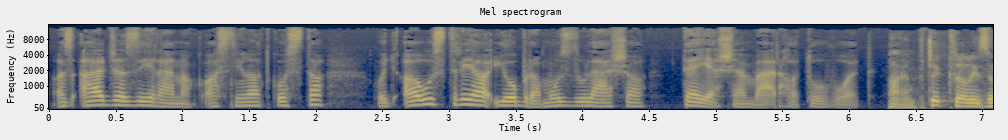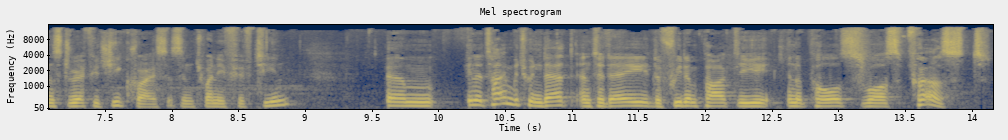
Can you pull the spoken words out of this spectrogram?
az Al Jazeera-nak azt nyilatkozta, hogy Ausztria jobbra mozdulása teljesen várható volt. Particularly since the refugee crisis in 2015. Um, in the time between that and today, the Freedom Party in the polls was first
